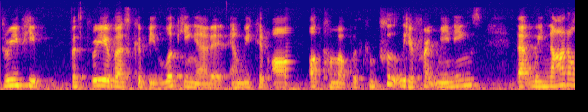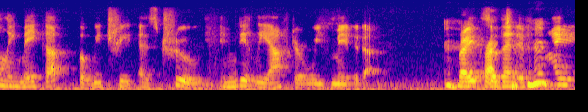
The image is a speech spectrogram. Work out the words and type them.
three people the three of us could be looking at it and we could all, all come up with completely different meanings that we not only make up but we treat as true immediately after we've made it up mm-hmm. right, so then if my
